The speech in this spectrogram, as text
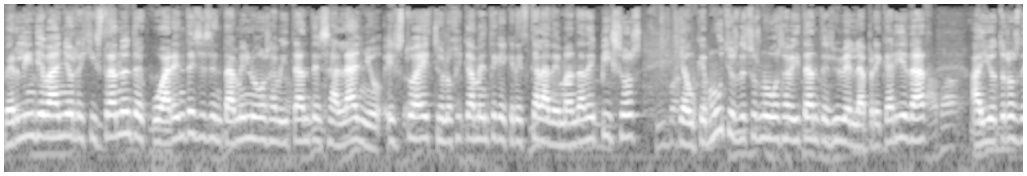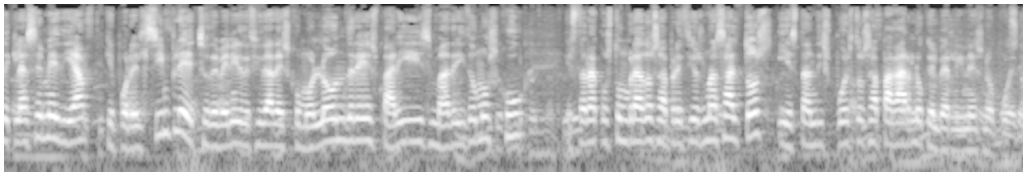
Berlín lleva años registrando entre 40 y 60 mil nuevos habitantes al año. Esto ha hecho, lógicamente, que crezca la demanda de pisos y aunque muchos de esos nuevos habitantes viven la precariedad, hay otros de clase media que por el simple hecho de venir de ciudades como Londres, París, Madrid o Moscú, están acostumbrados a precios más altos y están dispuestos a pagar lo que el berlinés no puede.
